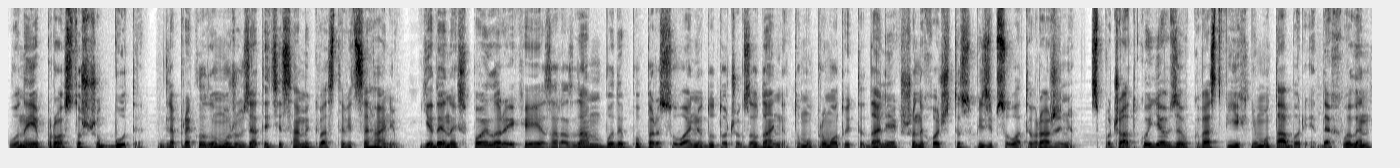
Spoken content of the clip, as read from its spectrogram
Вони є просто щоб бути. Для прикладу, можу взяти ті самі квести від циганів. Єдиний спойлер, який я зараз дам, буде по пересуванню до точок завдання, тому промотуйте далі, якщо не хочете собі зіпсувати враження. Спочатку я взяв квест в їхньому таборі, де хвилин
